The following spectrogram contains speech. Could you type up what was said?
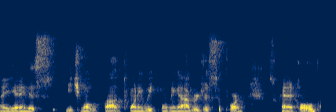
Now you're getting this Ichimoku cloud 20 week moving average as support. So can it hold?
